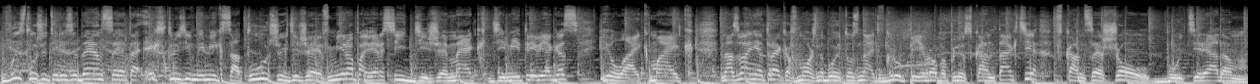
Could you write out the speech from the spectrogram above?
Вы слушаете Резиденс, это эксклюзивный микс от лучших диджеев мира по версии DJ Mac, Дмитрий Вегас и Like Mike. Название треков можно будет узнать в группе Европа Плюс ВКонтакте в конце шоу. Будьте рядом!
